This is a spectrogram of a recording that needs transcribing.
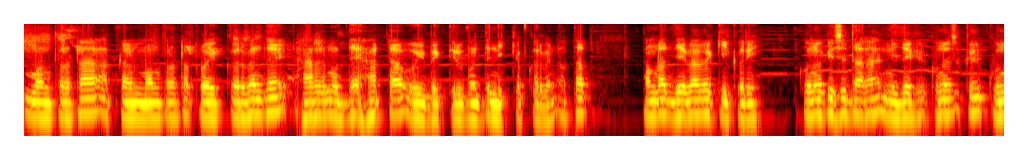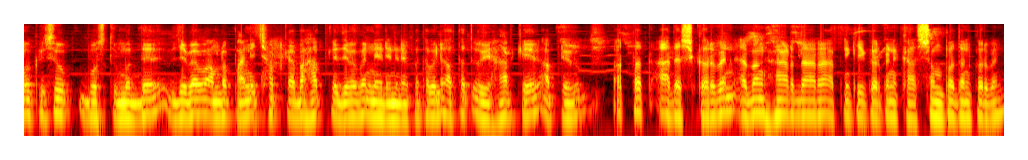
মন্ত্রটা, আপনার মন্ত্রটা প্রয়োগ করবেন যে হাড়ের মধ্যে, হাড়টা ওই ব্যক্তির মধ্যে নিক্ষেপ করবেন। অর্থাৎ আমরা যেভাবে কি করি, কোনো কিছু দ্বারা নিজেকে, কোনো কোনো কিছু বস্তুর মধ্যে যেভাবে আমরা পানি ছটকা বা হাতকে যেভাবে নেড়ে নেড়ে কথা বলি, অর্থাৎ ওই হাড়কে আপনি অর্থাৎ আদেশ করবেন এবং হাড় দ্বারা আপনি কি করবেন, কাজ সম্পাদন করবেন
